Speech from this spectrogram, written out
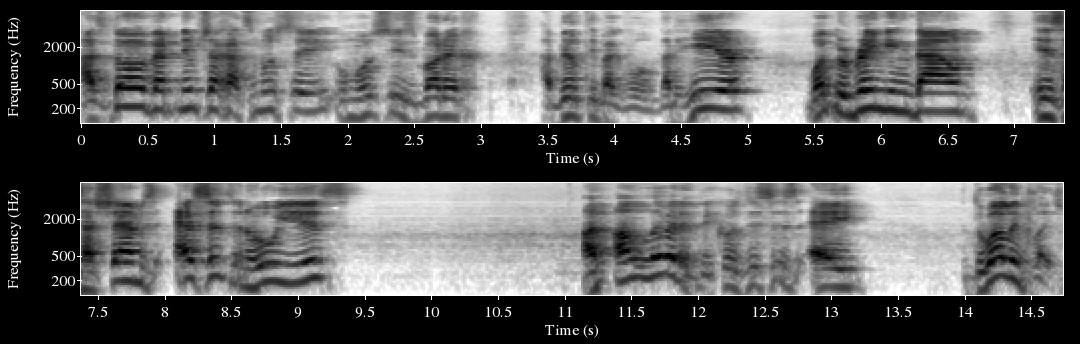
as do vert nimshach atzmusi umusi is borich habilti bagvul. That here, what we're bringing down is Hashem's essence and who He is an unlimited because this is a dwelling place.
